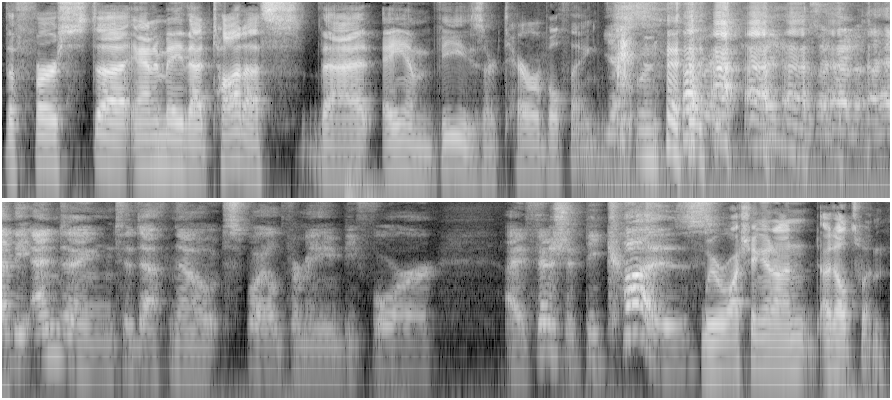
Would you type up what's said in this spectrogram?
the first uh, anime that taught us that AMVs are terrible things. Yes, because I had I had the ending to Death Note spoiled for me before I had finished it because we were watching it on Adult Swim.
